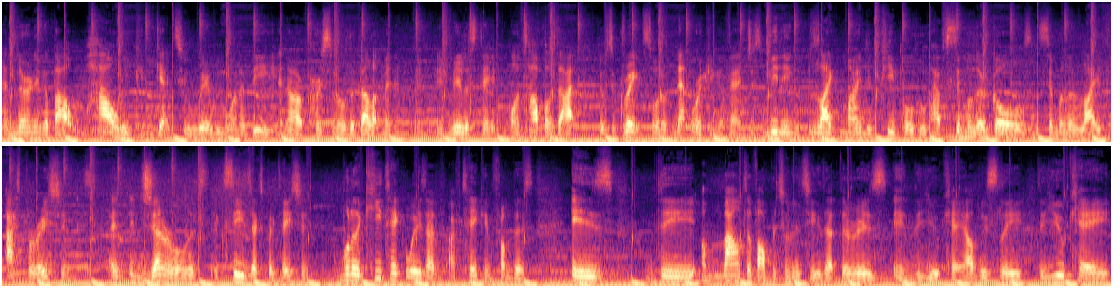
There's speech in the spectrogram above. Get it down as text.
and learning about how we can get to where we want to be in our personal development in, in, in real estate. On top of that, it was a great sort of networking event, just meeting like-minded people who have similar goals and similar life aspirations. In, in general, it exceeds expectation. One of the key takeaways I've, I've taken from this is the amount of opportunity that there is in the UK. Obviously, the UK,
